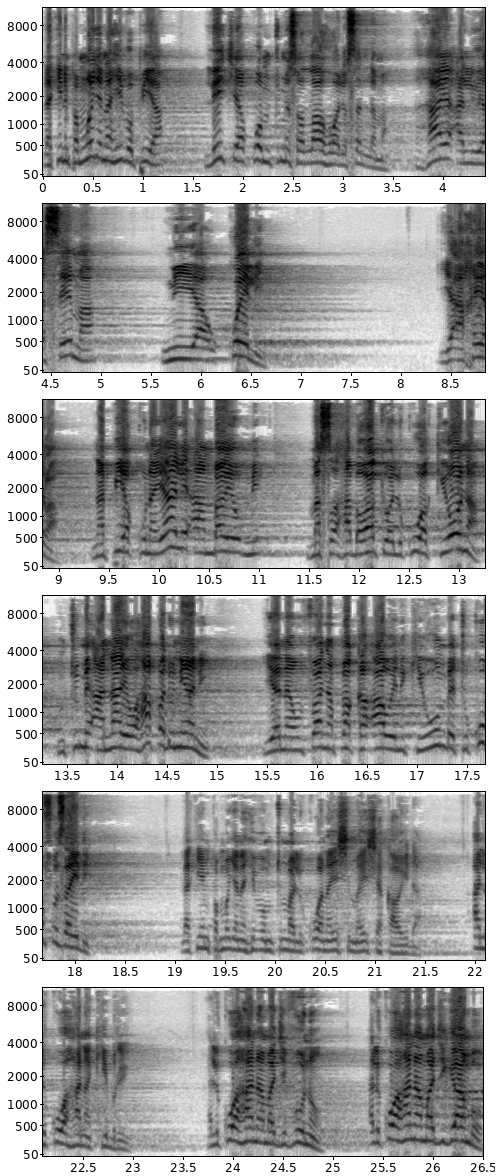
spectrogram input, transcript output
Lakini pamoja na hivyo pia licha ya kuwa mtume sallallahu alaihi wasallama haya aliyosema ni ya ukweli ya akhira na pia kuna yale ambayo masahaba wake walikuwa wakiona mtume anayo hapa duniani yanayomfanya mpaka awe ni kiumbe tukufu zaidi. Lakini pamoja na hivyo mtume alikuwa anaishi maisha kawaida. Alikuwa hana kibri. Alikuwa hana majivuno. Alikuwa hana majigambo.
